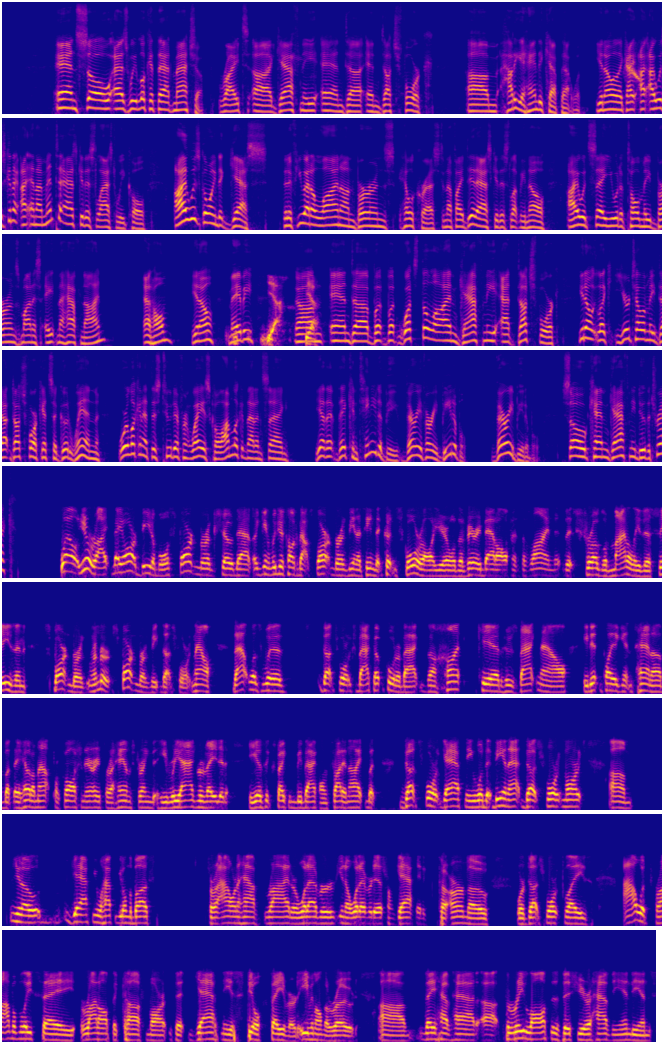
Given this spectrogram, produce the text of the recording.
And so, as we look at that matchup, right, uh, Gaffney and uh, and Dutch Fork, um, how do you handicap that one? You know, like I, I, I was gonna, I, and I meant to ask you this last week, Cole. I was going to guess that if you had a line on Burns Hillcrest, and if I did ask you this, let me know. I would say you would have told me Burns minus eight and a half, nine at home. You know, maybe. Yeah. Um, yeah. And uh, but but what's the line Gaffney at Dutch Fork? You know, like you're telling me D- Dutch Fork gets a good win. We're looking at this two different ways, Cole. I'm looking at that and saying, yeah, they, they continue to be very, very beatable, very beatable. So can Gaffney do the trick? Well, you're right. They are beatable. Spartanburg showed that. Again, we just talked about Spartanburg being a team that couldn't score all year with a very bad offensive line that, that struggled mightily this season. Spartanburg, remember, Spartanburg beat Dutch Fork. Now, that was with Dutch Fork's backup quarterback, the Hunt kid, who's back now. He didn't play against Hanna, but they held him out precautionary for a hamstring that he re aggravated. He is expected to be back on Friday night. But Dutch Fork Gaffney, with it being at Dutch Fork, Marc, um, you know, Gaffney will have to get on the bus for an hour and a half ride or whatever, you know, whatever it is from Gaffney to, to Irmo where Dutch Fork plays. I would probably say right off the cuff, Marc, that Gaffney is still favored, even on the road. Uh, they have had uh, three losses this year, have the Indians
